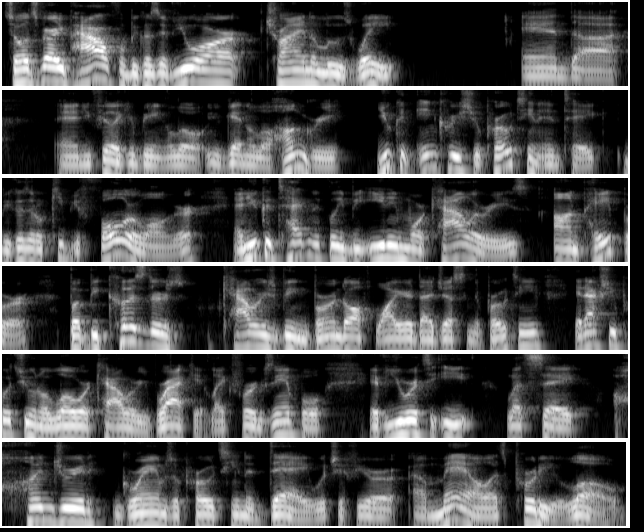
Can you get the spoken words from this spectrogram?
So it's very powerful because if you are trying to lose weight and uh, and you feel like you're being a little, you're getting a little hungry, you can increase your protein intake because it'll keep you fuller longer, and you could technically be eating more calories on paper, but because there's calories being burned off while you're digesting the protein, it actually puts you in a lower calorie bracket. Like for example, if you were to eat, let's say, 100 grams of protein a day, which if you're a male, that's pretty low,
